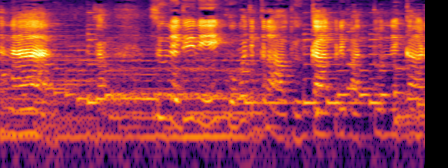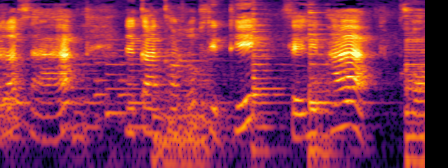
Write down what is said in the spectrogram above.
ฒนานะครับ ซึ่งในที่นี้ครูก็จะกล่าวถึงการปฏิบัติตนในการรักษา ในการเคารพสิทธิเสรีภาพของ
